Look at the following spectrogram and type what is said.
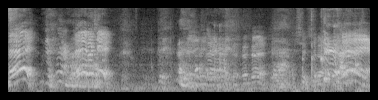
Hey! Hey, weg hier! Hey!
